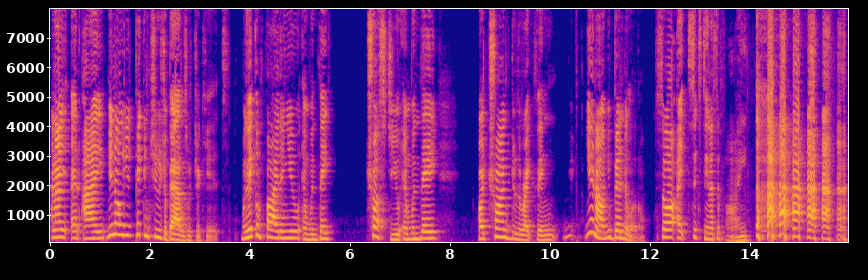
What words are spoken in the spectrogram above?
And I and I, you know, you pick and choose your battles with your kids. When they confide in you and when they trust you and when they are trying to do the right thing, you know, you bend a little. So at 16, I said, fine.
